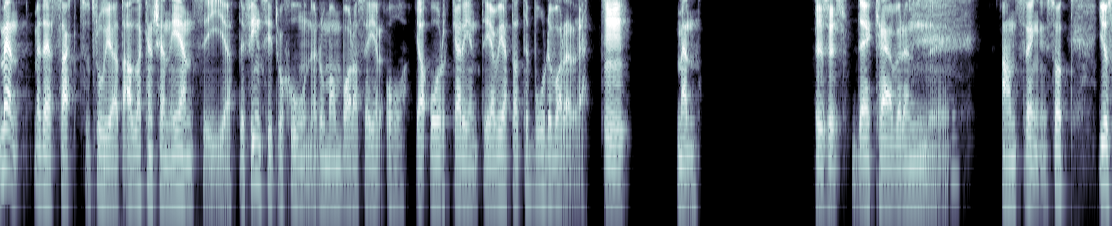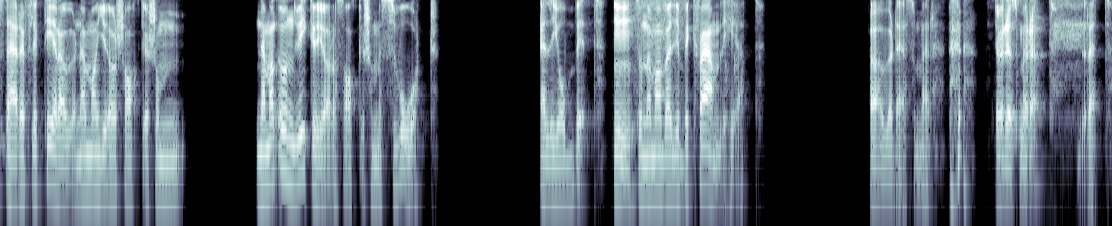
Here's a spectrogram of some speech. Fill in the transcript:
Men med det sagt så tror jag att alla kan känna igen sig i att det finns situationer då man bara säger åh, jag orkar inte, jag vet att det borde vara rätt. Mm, Men precis. det kräver en eh, ansträngning. Så att just det här reflektera över när man gör saker som, när man undviker att göra saker som är svårt eller jobbigt. Mm, Så när man väljer bekvämlighet över det som är det är det som är rätt. rätt.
